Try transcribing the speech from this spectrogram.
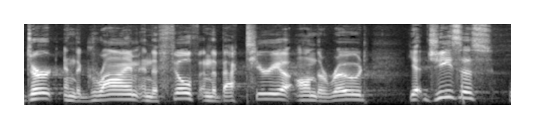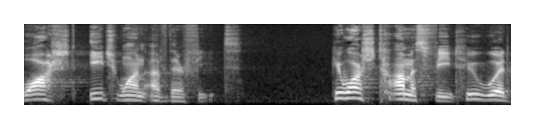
dirt and the grime and the filth and the bacteria on the road, yet Jesus washed each one of their feet. He washed Thomas' feet, who would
